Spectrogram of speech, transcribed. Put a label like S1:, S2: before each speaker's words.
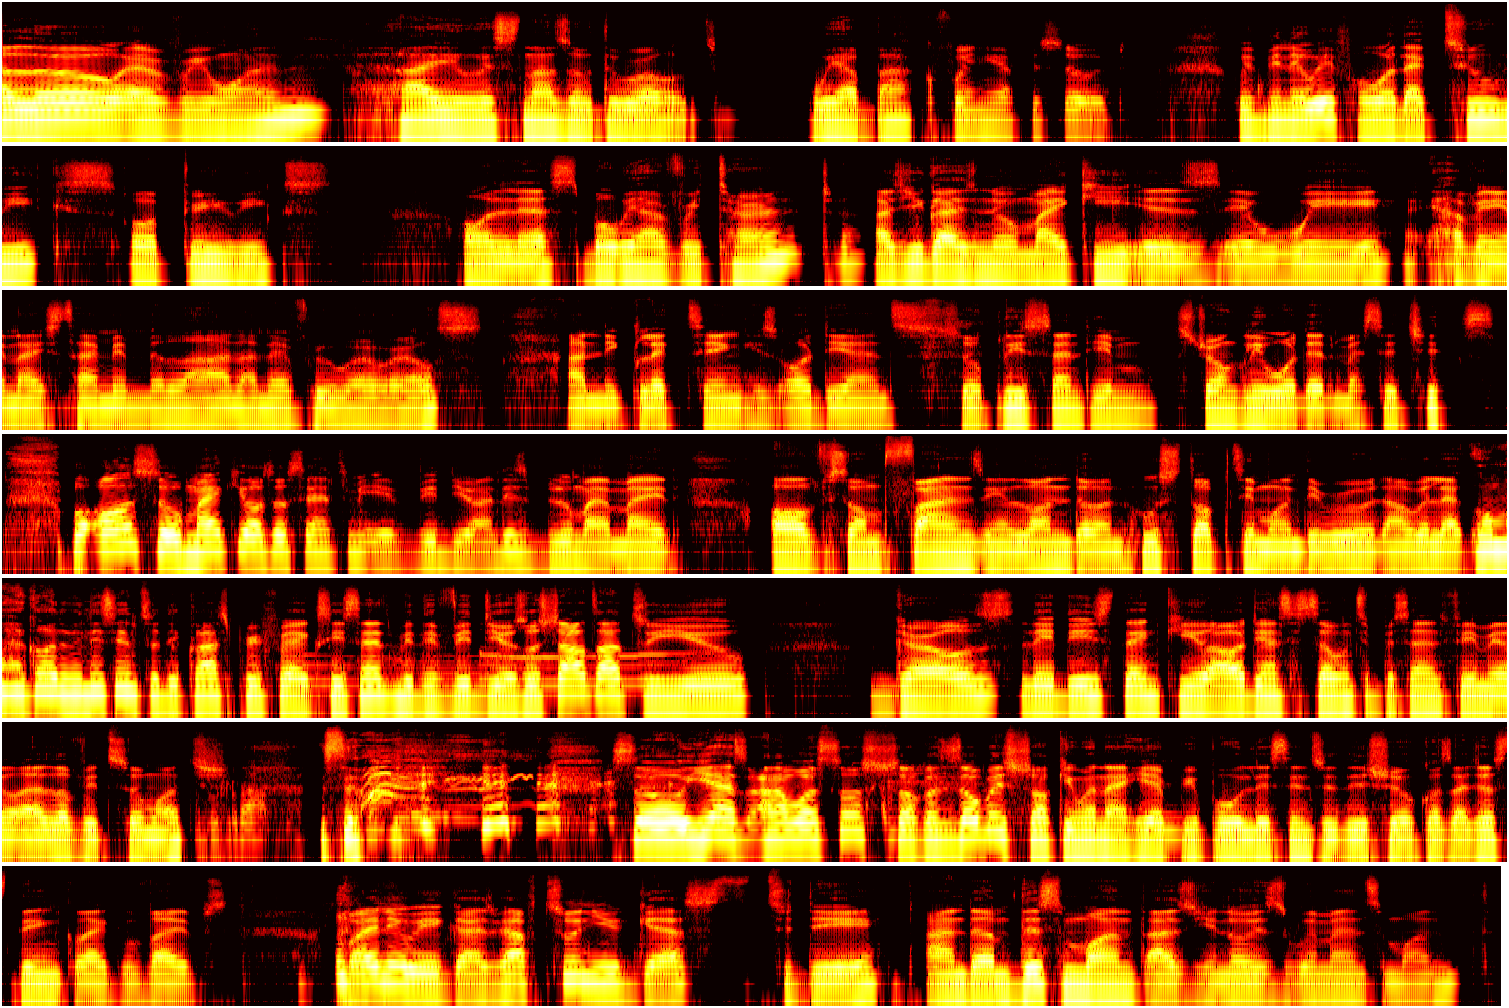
S1: Hello, everyone. Hi, listeners of the world. We are back for a new episode. We've been away for what, like two weeks or three weeks or less, but we have returned. As you guys know, Mikey is away, having a nice time in Milan and everywhere else, and neglecting his audience. So please send him strongly worded messages. But also, Mikey also sent me a video, and this blew my mind of some fans in London who stopped him on the road and were like, "Oh my God, we listened to the class prefects." He sent me the video, so shout out to you, girls, ladies. Thank you. Our audience is seventy percent female. I love it so much. So, so yes, and I was so shocked because it's always shocking when I hear people listen to this show because I just think like vibes. But anyway, guys, we have two new guests today, and um, this month, as you know, is Women's Month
